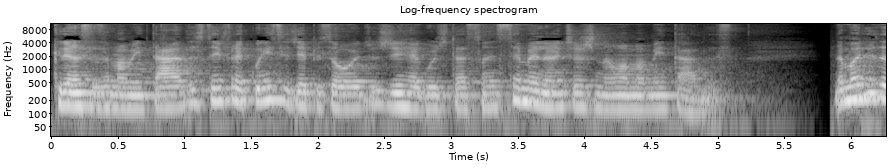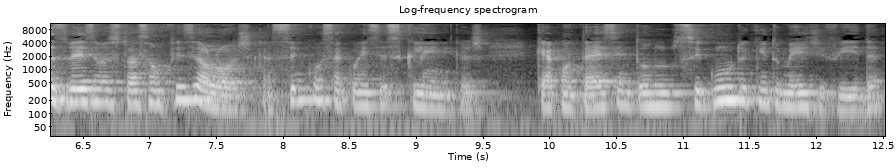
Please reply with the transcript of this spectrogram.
Crianças amamentadas têm frequência de episódios de regurgitações semelhantes às não amamentadas. Na maioria das vezes, é uma situação fisiológica, sem consequências clínicas, que acontece em torno do segundo e quinto mês de vida,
